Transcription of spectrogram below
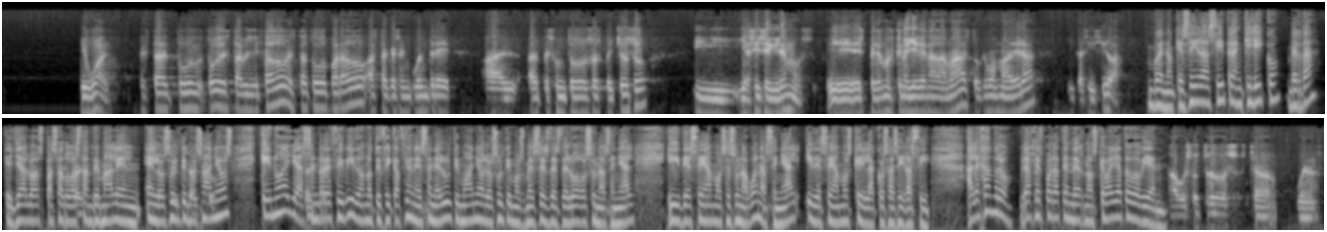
Igual, está todo, todo estabilizado, está todo parado hasta que se encuentre al, al presunto sospechoso y, y así seguiremos. Eh, esperemos que no llegue nada más, toquemos madera y que así siga. Bueno, que siga así, tranquilico, ¿verdad? Que ya lo has pasado bastante mal en, en los últimos años. Que no hayas recibido notificaciones en el último año, en los últimos meses, desde luego es una señal y deseamos, es una buena señal y deseamos que la cosa siga así. Alejandro, gracias por atendernos, que vaya todo bien. A vosotros, chao, buenas.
